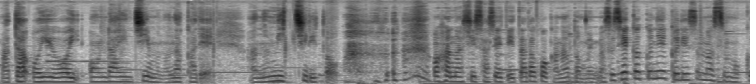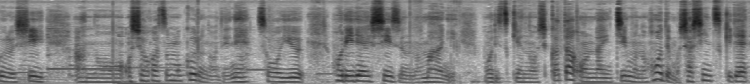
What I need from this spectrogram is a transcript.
またおいおいオンラインチームの中であのみっちりと お話しさせていただこうかなと思います。せっかくねクリスマスも来るしあのお正月も来るのでねそういうホリデーシーズンの前に盛り付けの仕方オンラインチームの方でも写真付きで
